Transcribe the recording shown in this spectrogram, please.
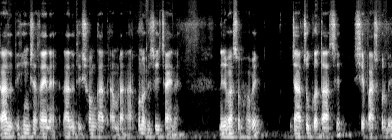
রাজনৈতিক হিংসা চাই না, রাজনৈতিক সংঘাত আমরা আর কোনো কিছুই চাই না। নির্বাচন হবে, যার যোগ্যতা আছে সে পাশ করবে,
